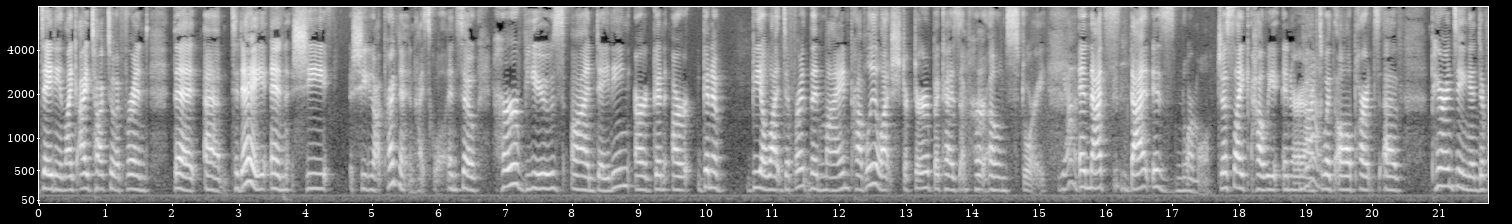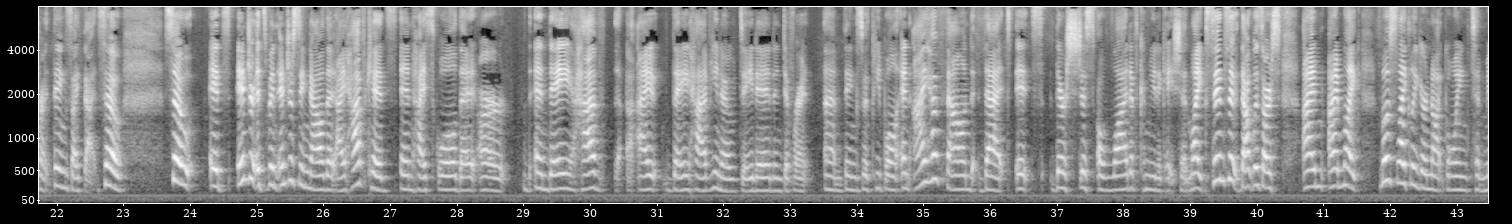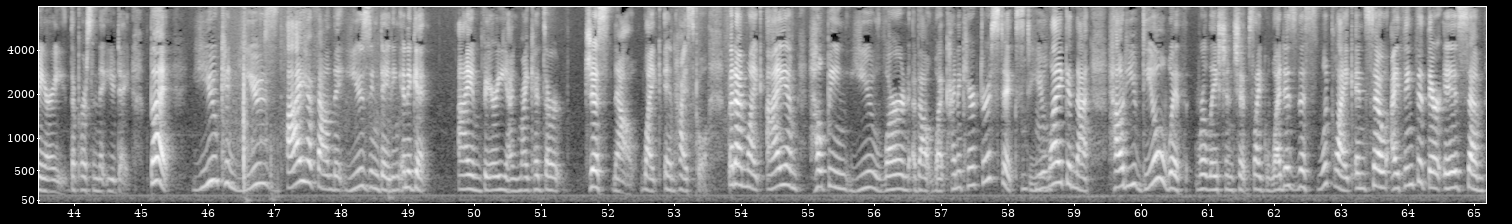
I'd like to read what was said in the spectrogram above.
dating. Like i talked to a friend that um, today and she she got pregnant in high school and so her views on dating are gonna are gonna be a lot different than mine probably a lot stricter because of her uh-huh. own story Yeah. and that's that is normal just like how we interact Yeah. with all parts of parenting and different things like that so so it's inter- it's been interesting now that i have kids in high school that are and they have i they have you know dated and different um, things with people. And i have found that it's there's just a lot of communication. Like since it, that was our i'm i'm like most likely you're not going to marry the person that you date. But you can use i have found that using dating and again i am very young. My kids are just now like in high school. But i'm like i am helping you learn about what kind of characteristics do you mm-hmm. like in that? How do you deal with relationships? Like what does this look like? And so i think that there is some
